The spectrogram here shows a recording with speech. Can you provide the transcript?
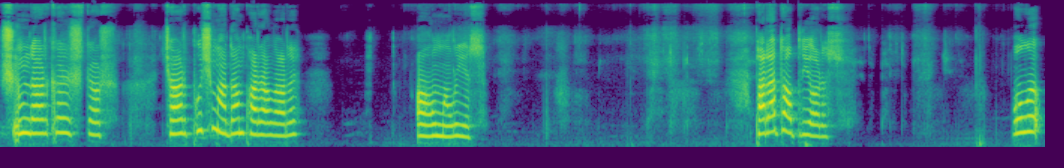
Şimdi arkadaşlar çarpışmadan paraları almalıyız. Para topluyoruz. Bunu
